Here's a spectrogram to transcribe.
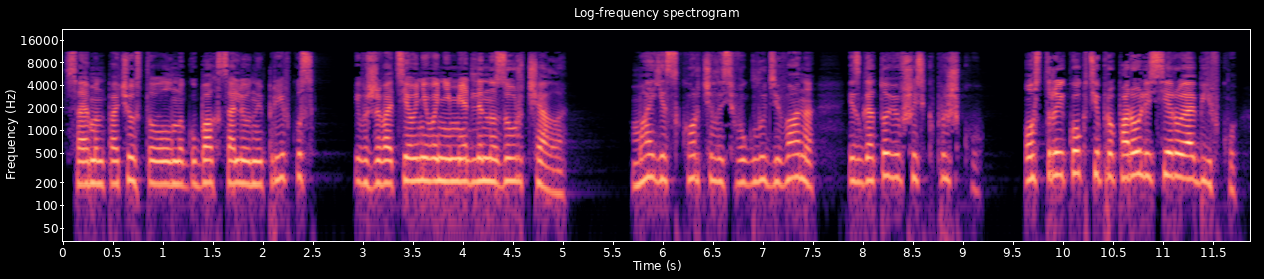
Саймон почувствовал на губах соленый привкус, и в животе у него немедленно заурчало. Майя скорчилась в углу дивана, изготовившись к прыжку. Острые когти пропороли серую обивку —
